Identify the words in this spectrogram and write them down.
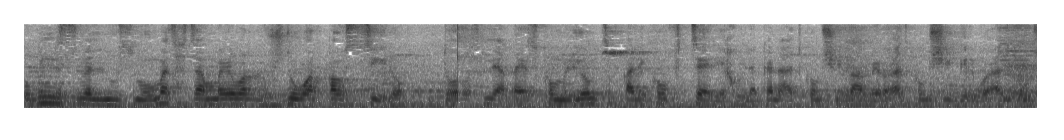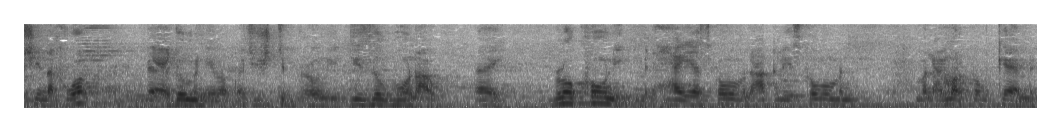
وبالنسبة للمسمومات حتى هما يوجدوا ورقة وستيلو. الدروس اللي عطيتكم اليوم تبقى لكم في التاريخ. واذا كان عندكم شي لامير وعندكم شي قلب وعندكم شي نخوة بعدوا مني ما بغيتوش تتبعوني. ديزوبوناو. أي بلوكوني من حياتكم ومن عقليتكم ومن من عمركم كامل.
